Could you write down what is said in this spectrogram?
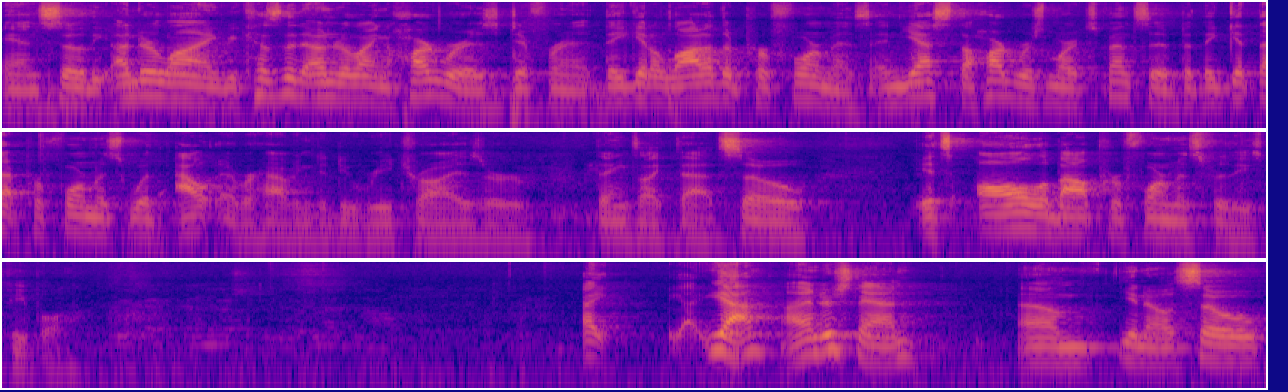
And so the underlying, because the underlying hardware is different, they get a lot of the performance. And yes, the hardware is more expensive, but they get that performance without ever having to do retries or things like that. So it's all about performance for these people. I, yeah, I understand. Um, you know, so,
